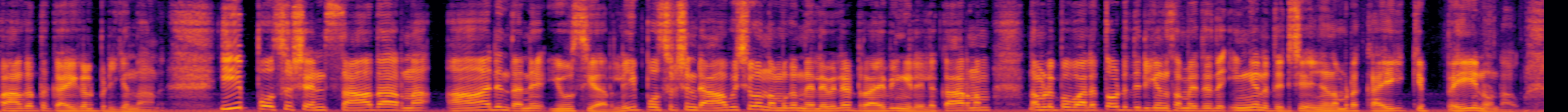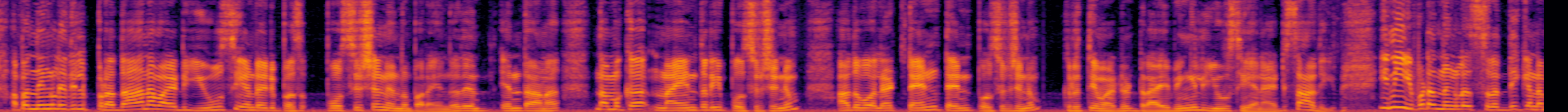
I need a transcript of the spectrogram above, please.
ഭാഗത്ത് കൈകൾ പിടിക്കുന്നതാണ്. ഈ പൊസിഷൻ സാധാരണ ആരും തന്നെ യൂസ് ചെയ്യാറില്ല. ഈ പൊസിഷന്റെ ആവശ്യവും നമുക്ക് നിലവിലെ ഡ്രൈവിങ്ങിലില്ല കാരണം നമ്മളിപ്പോൾ വലത്തോട്ട് തിരിക്കുന്ന സമയത്ത് ഇങ്ങനെ തിരിച്ചു കഴിഞ്ഞാൽ നമ്മുടെ കൈക്ക് പെയിൻ ഉണ്ടാകും. അപ്പം നിങ്ങൾ ഇതിൽ പ്രധാനമായിട്ട് യൂസ് ചെയ്യേണ്ട ഒരു പൊസിഷൻ എന്ന് പറയുന്നത് എന്താണ്? നമുക്ക് നയൻ ത്രീ പൊസിഷനും അതുപോലെ ടെൻ ടെൻ പൊസിഷനും കൃത്യമായിട്ട് ഡ്രൈവിങ്ങിൽ യൂസ് ചെയ്യാനായിട്ട് സാധിക്കും. ഇനി ഇവിടെ നിങ്ങൾ ശ്രദ്ധിക്കേണ്ട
